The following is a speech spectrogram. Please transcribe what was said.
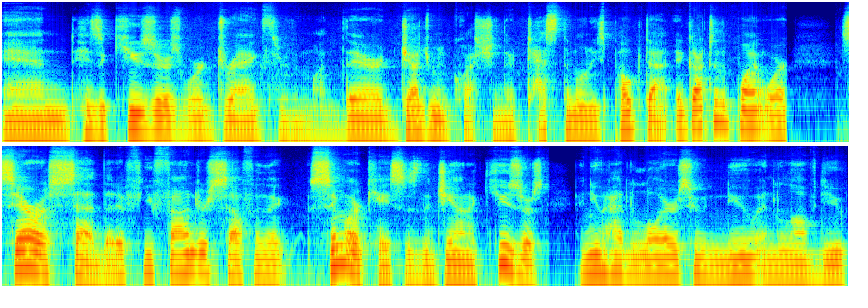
and his accusers were dragged through the mud. Their judgment questioned, their testimonies poked at. It got to the point where Sarah said that if you found yourself in the similar cases, the Jian accusers, and you had lawyers who knew and loved you,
